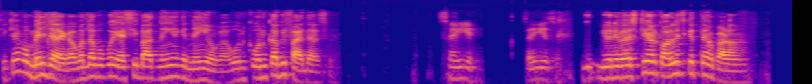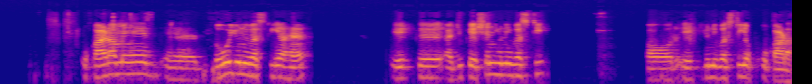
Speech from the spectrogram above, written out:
ٹھیک ہے وہ مل جائے گا۔ مطلب وہ کوئی ایسی بات نہیں ہے کہ نہیں ہوگا۔ وہ ان کو ان کا بھی فائدہ ہے اس میں۔ صحیح ہے۔ صحیح ہے سر۔ یونیورسٹی اور کالج کتنے اکاڑا میں؟ اکاڑا میں دو یونیورسٹیاں ہیں۔ ایک ایجوکیشن یونیورسٹی اور ایک یونیورسٹی آف اکاڑا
